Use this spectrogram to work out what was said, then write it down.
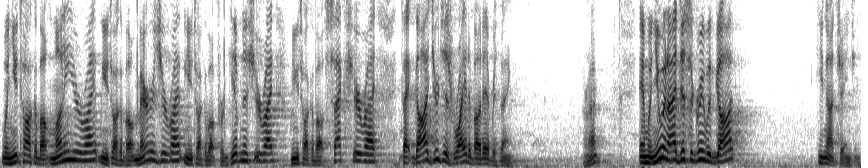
when you talk about money, you're right. When you talk about marriage, you're right. When you talk about forgiveness, you're right. When you talk about sex, you're right. In fact, God, you're just right about everything. All right? And when you and I disagree with God, He's not changing.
